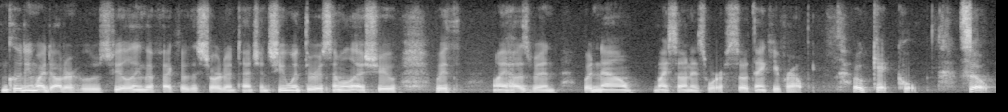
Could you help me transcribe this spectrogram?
including my daughter who's feeling the effect of this short intention. She went through a similar issue with my husband, but now my son is worse. So thank you for helping. Okay, cool. So,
